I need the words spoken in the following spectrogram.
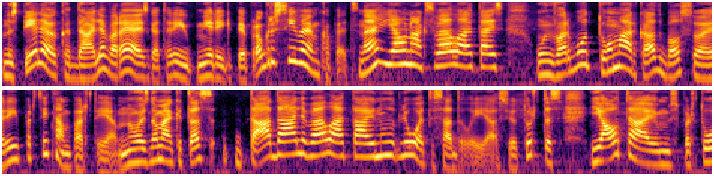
Un es pieļauju, ka daļa varēja aizgāt arī mierīgi pie progresīviem, kāpēc ne, jaunāks vēlētājs, un varbūt tomēr kāds balsoja arī par citām partijām. Nu, es domāju, ka tas tā daļa vēlētāju nu, ļoti sadalīja Jo tur tas jautājums par to,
